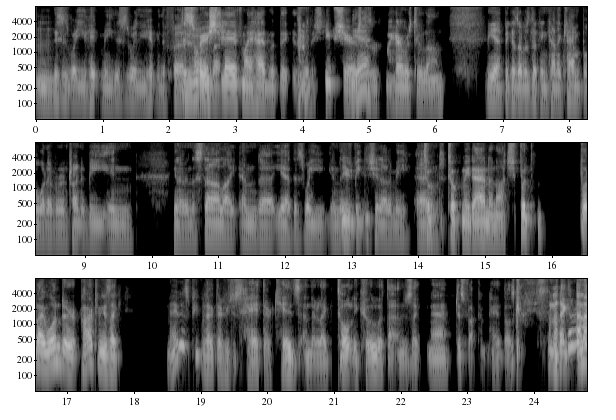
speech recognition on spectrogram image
mm. This is where you hit me. This is where you hit me the first this is time." where you that- shaved my head with the with the sheep shears Yeah. because my hair was too long. yeah, because I was looking kind of camp or whatever and trying to be in, you know, in the starlight. And uh, yeah, this way you, and they You- beat the shit out of me. And Took took me down a notch. But but I wonder. Part of me is like, maybe there's people out there who just hate their kids and they're like totally cool with that and just like, nah, just fucking hate those guys. and like They're and right.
